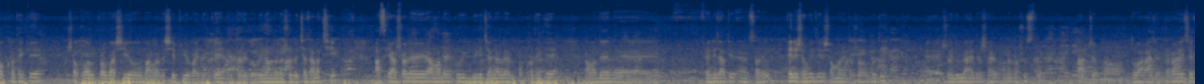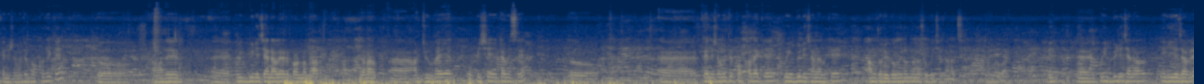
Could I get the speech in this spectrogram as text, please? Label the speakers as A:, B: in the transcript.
A: পক্ষ থেকে সকল প্রবাসী ও বাংলাদেশি প্রিয় ভাইদেরকে আন্তরিক অভিনন্দন ও শুভেচ্ছা জানাচ্ছি। আজকে আসলে আমাদের কুইক বিডি চ্যানেলের পক্ষ থেকে আমাদের ফেনী জাতীয় সরি ফেনী সমিতির সম্মানিত সভাপতি শহীদুল্লাহ হায়দার সাহেব অনেক অসুস্থ। তার জন্য দোয়ার আয়োজন করা হয়েছে ফেনী সমিতির পক্ষ থেকে। তো আমাদের কুইক বিডি চ্যানেলের কর্ণধার জনাব আরজু ভাইয়ের অফিসে এটা হয়েছে। তো ফেনী সমিতির পক্ষ থেকে কুইক বিডি চ্যানেলকে আন্তরিক অভিনন্দন ও শুভেচ্ছা জানাচ্ছি। ধন্যবাদ। কুইক বিডি চ্যানেল এগিয়ে যাবে।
